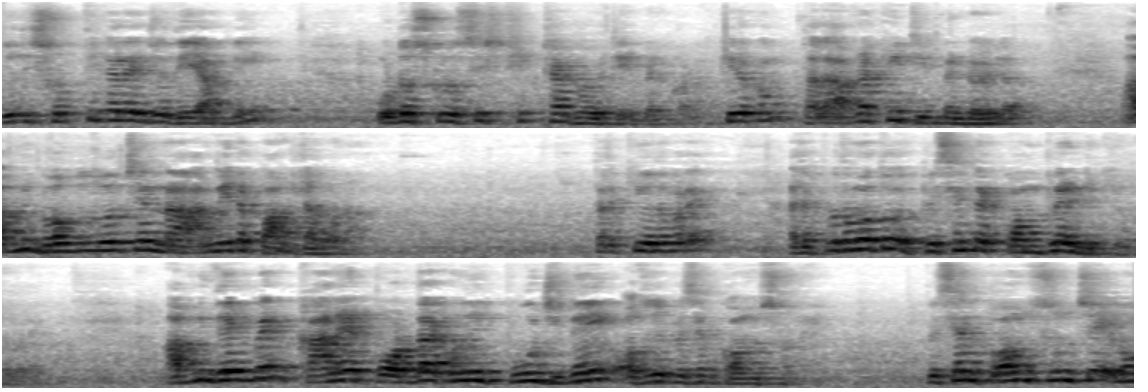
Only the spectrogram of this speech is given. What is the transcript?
যদি সত্যিকারে যদি আপনি ওটোস্ক্লোসিস ঠিকঠাকভাবে ট্রিটমেন্ট করা। কীরকম? তাহলে আপনার কি ট্রিটমেন্ট হইল? আপনি ভাবতে বলছেন, না, আমি এটা পাল্টাবো না। তাহলে কী হতে পারে? আচ্ছা প্রথমত পেশেন্টের কমপ্লেন্ট কী হতে পারে? আপনি দেখবেন কানের পর্দার কোনো পুজ নেই, অথচ পেশেন্ট কম শোনে। পেশেন্ট কম শুনছে এবং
